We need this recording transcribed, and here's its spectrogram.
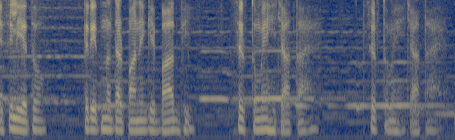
इसीलिए तो तेरे इतना तड़पाने के बाद भी सिर्फ़ तुम्हें ही चाहता है, सिर्फ़ तुम्हें ही चाहता है।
